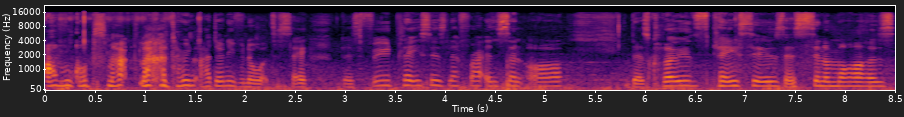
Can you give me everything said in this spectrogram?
I'm gobsmacked. Like I don't, I don't even know what to say. There's food places left, right, and centre. There's clothes places. There's cinemas.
